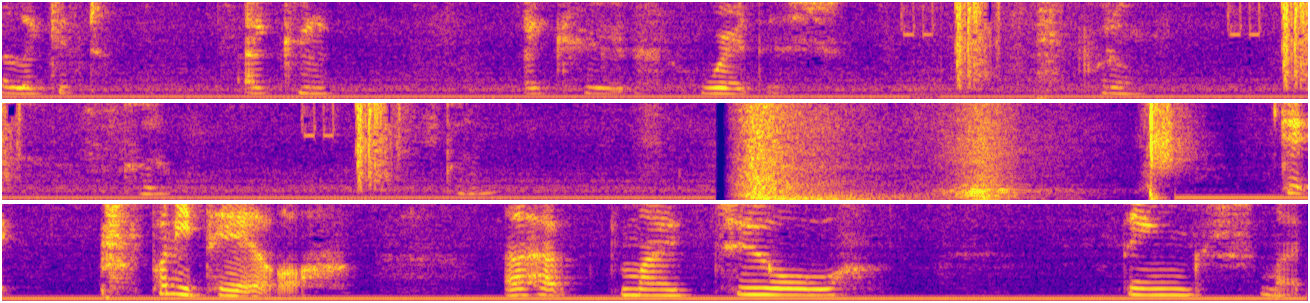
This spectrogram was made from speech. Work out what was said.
I like it. I could, I could wear this. Put them. Put them. Put them. Okay, ponytail. I have my two things, my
